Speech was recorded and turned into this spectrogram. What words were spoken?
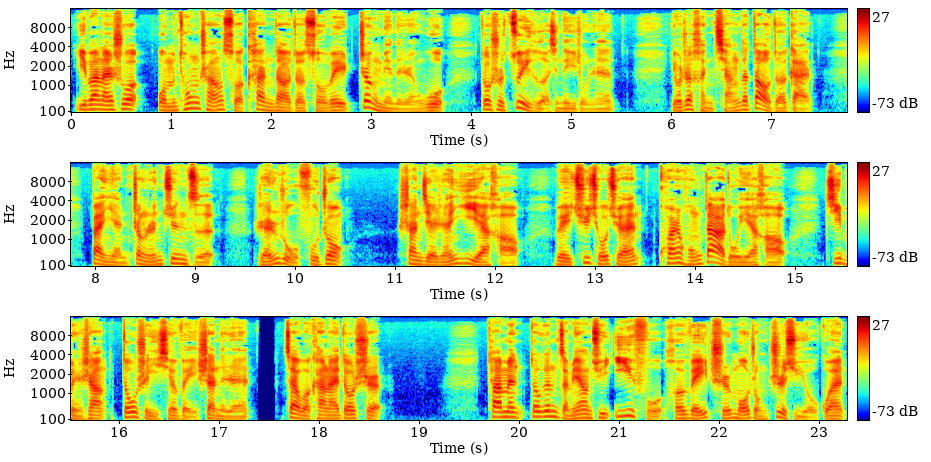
一般来说，我们通常所看到的所谓正面的人物，都是最恶心的一种人，有着很强的道德感，扮演正人君子，忍辱负重，善解人意也好，委曲求全、宽宏大度也好，基本上都是一些伪善的人。在我看来，都是。他们都跟怎么样去依附和维持某种秩序有关，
